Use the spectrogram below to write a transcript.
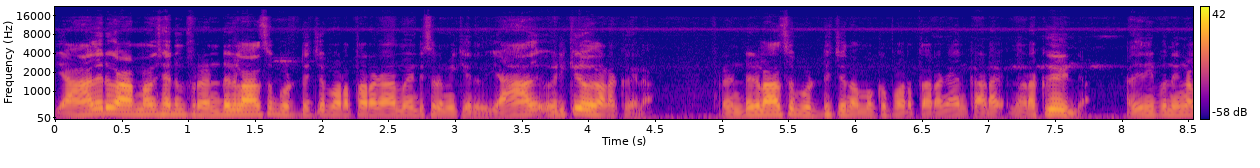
യാതൊരു കാരണവശാലും ഫ്രണ്ട് ഗ്ലാസ് പൊട്ടിച്ച് പുറത്തിറങ്ങാൻ വേണ്ടി ശ്രമിക്കരുത്. യാ ഒരിക്കലും നടക്കുകയില്ല. ഫ്രണ്ട് ഗ്ലാസ് പൊട്ടിച്ച് നമുക്ക് പുറത്തിറങ്ങാൻ കട നടക്കുകയില്ല. അതിനിപ്പോൾ നിങ്ങൾ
